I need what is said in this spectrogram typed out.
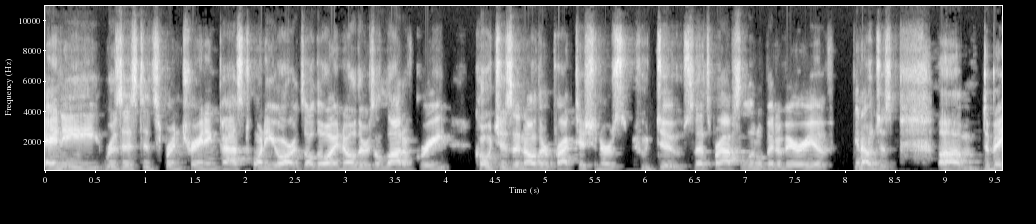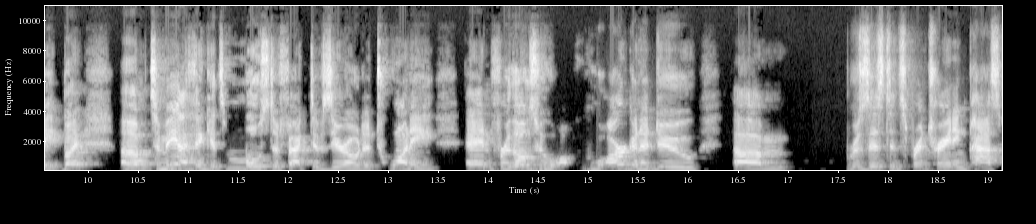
any resisted sprint training past 20 yards, although I know there's a lot of great coaches and other practitioners who do. So that's perhaps a little bit of area of you know just um, debate. But um, to me, I think it's most effective zero to 20. And for those who who are going to do um, resisted sprint training past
